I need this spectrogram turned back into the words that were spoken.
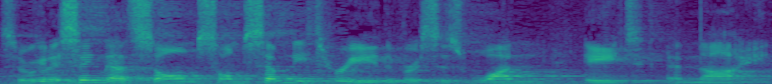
So we're going to sing that psalm, Psalm 73, the verses 1, 8, and 9.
